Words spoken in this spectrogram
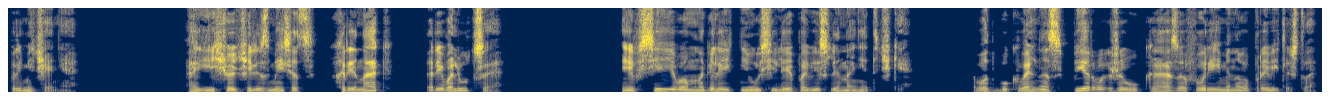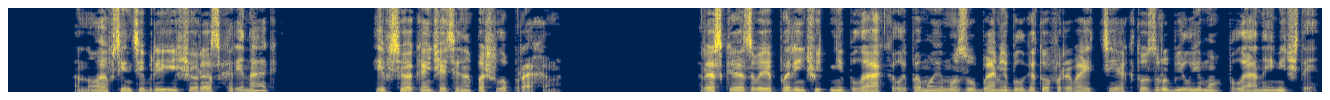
примечания. А еще через месяц хренак, революция. И все его многолетние усилия повисли на ниточке. Вот буквально с первых же указов Временного правительства. Ну а в сентябре еще раз хренак, и все окончательно пошло прахом. Рассказывая, парень чуть не плакал и, по-моему, зубами был готов рвать тех, кто зарубил ему планы и мечты.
